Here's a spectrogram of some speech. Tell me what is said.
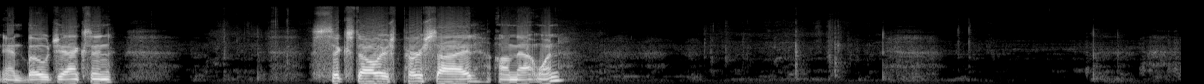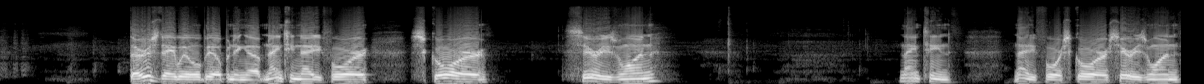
and Bo Jackson. $6 per side on that one. Thursday we will be opening up 1994 Score Series 1. 1994 Score Series 1.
